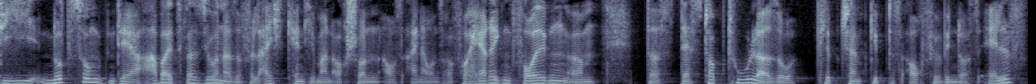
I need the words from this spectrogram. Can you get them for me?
Die Nutzung der Arbeitsversion, also vielleicht kennt jemand auch schon aus einer unserer vorherigen Folgen ähm, das Desktop-Tool, also Clipchamp gibt es auch für Windows 11.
